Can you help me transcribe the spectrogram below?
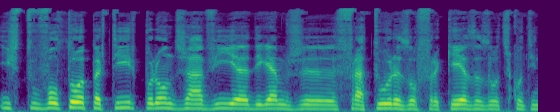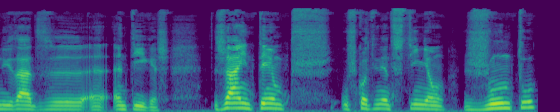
isto voltou a partir por onde já havia, digamos, fraturas ou fraquezas ou descontinuidades antigas já em tempos os continentes tinham junto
